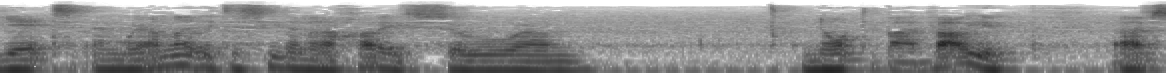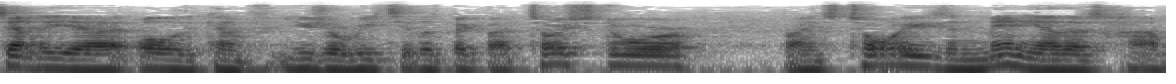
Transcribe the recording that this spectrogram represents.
yet, and we're unlikely to see them in a hurry, so um, not bad value. Uh, certainly, uh, all the kind of usual retailers, Big Bad Toy Store, Brian's Toys, and many others have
